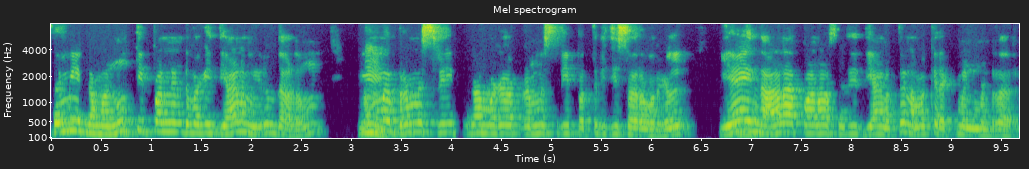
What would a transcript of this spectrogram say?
சாமி நம்ம நூத்தி பன்னெண்டு வகை தியானம் இருந்தாலும் நம்ம பிரம்மஸ்ரீ பிதாமகா பிரம்மஸ்ரீ பத்ரிஜி சார் அவர்கள் ஏன் இந்த ஆனாபானா சதி தியானத்தை நமக்கு ரெக்கமெண்ட் பண்றாரு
